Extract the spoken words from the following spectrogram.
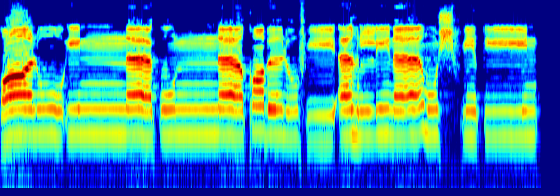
قَالُوا إِنَّا كُنَّا قَبْلُ فِي أَهْلِنَا مُشْفِقِينَ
